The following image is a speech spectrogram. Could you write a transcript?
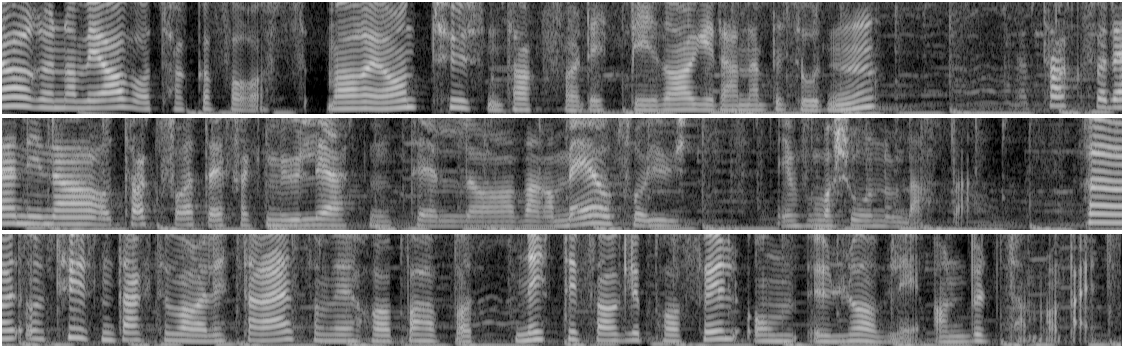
Da runder vi av og takker for oss. Marion, tusen takk for ditt bidrag i denne episoden. Ja, takk for det, Nina, og takk for at jeg fikk muligheten til å være med og få ut informasjon om dette. Eh, Og tusen takk til våre lyttere, som vi håper har fått nyttig faglig påfyll om ulovlig anbudssamarbeid.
